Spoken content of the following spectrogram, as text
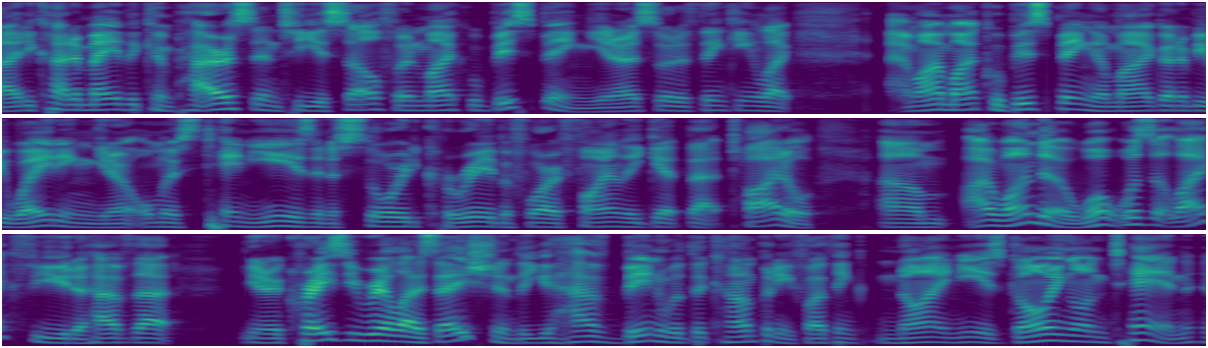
uh, and you kind of made the comparison to yourself and Michael Bisping. You know, sort of thinking like, am I Michael Bisping? Am I going to be waiting, you know, almost ten years in a storied career before I finally get that title? Um, I wonder what was it like for you to have that, you know, crazy realization that you have been with the company for I think nine years, going on ten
